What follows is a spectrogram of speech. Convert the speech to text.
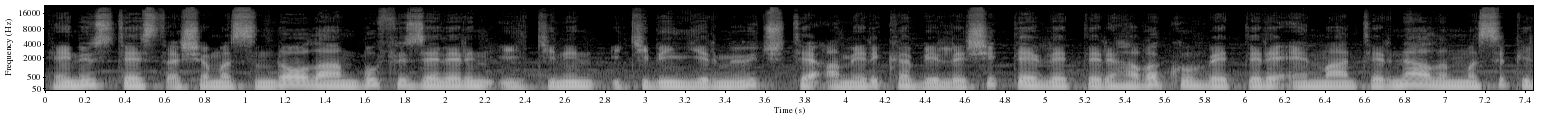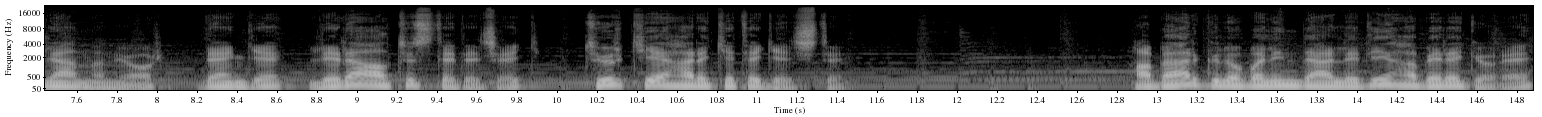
Henüz test aşamasında olan bu füzelerin ilkinin 2023'te Amerika Birleşik Devletleri Hava Kuvvetleri envanterine alınması planlanıyor, dengeleri alt üst edecek, Türkiye harekete geçti. Haber Global'in derlediği habere göre,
